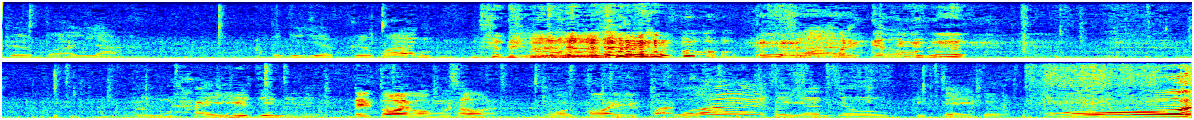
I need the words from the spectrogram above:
เกิดไปละจะไปเหยียบเกิดมันหัวมันเกิด มันไข่เฮ็ดยังไงไอ้ต่อยบางมือเศร้ามันต่อยปัดว้ายขยันเจ้าติดใจก็โอ้ย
